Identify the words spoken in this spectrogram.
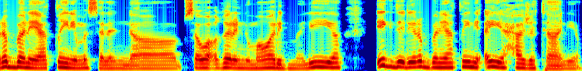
ربنا يعطيني مثلا آه، سواء غير إنه موارد مالية يقدر ربنا يعطيني أي حاجة تانية.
